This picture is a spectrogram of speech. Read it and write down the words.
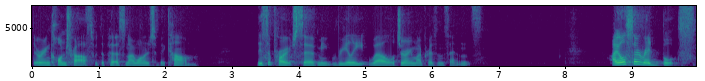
that were in contrast with the person I wanted to become. This approach served me really well during my prison sentence. I also read books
